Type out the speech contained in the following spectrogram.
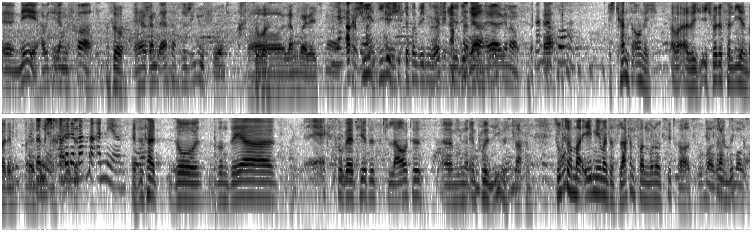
Äh, nee, habe ich sie dann gefragt. Achso. Er hat ganz ernsthaft Regie geführt. Ach, sowas. Oh, langweilig. Ach, die, die Geschichte von wegen Hörspiel. die- Ja, ja, genau. Mach mal vor. Ich kann es auch nicht. Aber also ich, ich würde verlieren bei dem. Bei dem. Aber dann mach mal annähernd vor. Es ist halt so, so ein sehr extrovertiertes, lautes, ähm, impulsives Lachen. Such doch mal eben jemand das Lachen von Monoxid raus. So eine Mütze auf.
